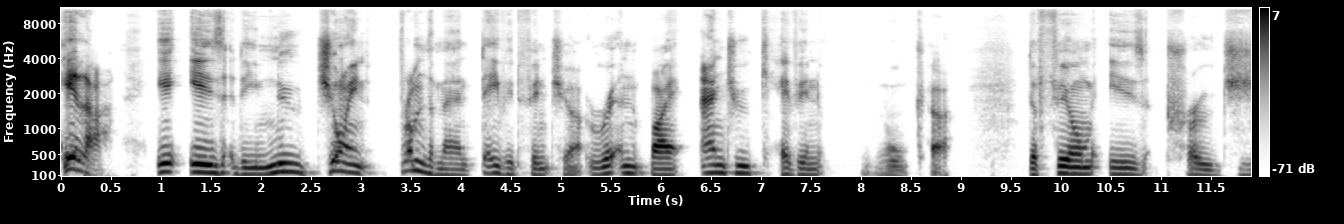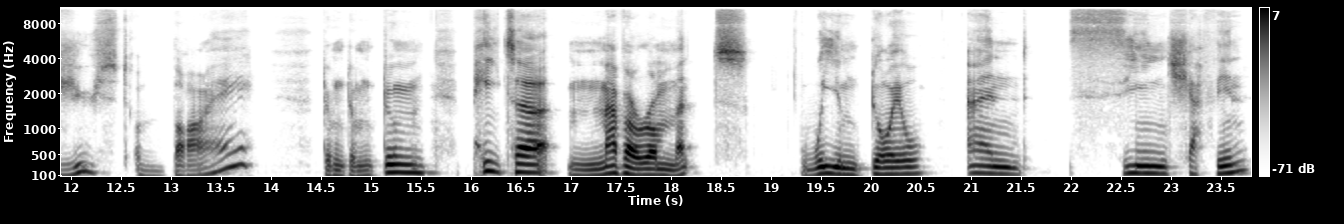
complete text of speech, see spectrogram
killer. It is the new joint from the man David Fincher, written by Andrew Kevin Walker. The film is produced by dum dum dum Peter Mavromates, William Doyle, and Sean Chaffin.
